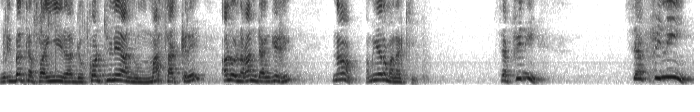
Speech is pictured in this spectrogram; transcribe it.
Miribata Fanyira, de continuer à nous massacrer. Alors, on Dangeri. Non, il y Amiyara Manaki. C'est fini. C'est fini.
